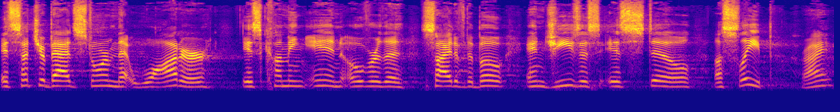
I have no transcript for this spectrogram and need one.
It's such a bad storm that water is coming in over the side of the boat, and Jesus is still asleep, right?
